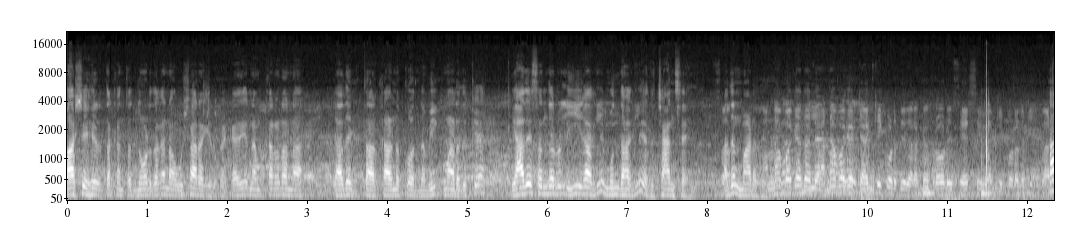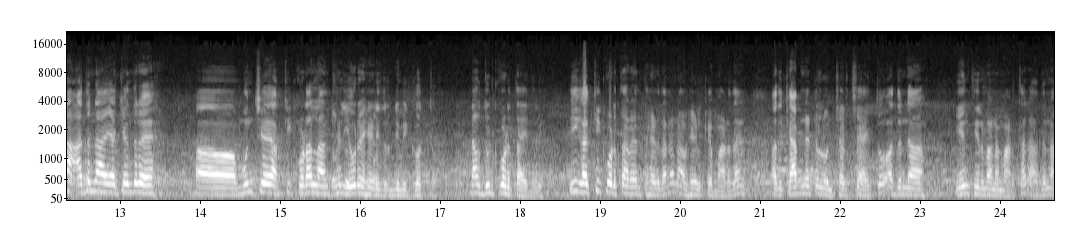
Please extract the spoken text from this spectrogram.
ಭಾಷೆ ಹೇರ್ತಕ್ಕಂಥದ್ದು ನೋಡಿದಾಗ ನಾವು ಹುಷಾರಾಗಿರ್ಬೇಕು. ಹಾಗೆ ನಮ್ಮ ಕನ್ನಡನ ಯಾವುದೇ ಕಾರಣಕ್ಕೂ ಅದನ್ನ ವೀಕ್ ಮಾಡೋದಕ್ಕೆ ಯಾವುದೇ ಸಂದರ್ಭದಲ್ಲಿ ಈಗಾಗಲಿ ಮುಂದಾಗಲಿ ಅದು ಚಾನ್ಸೇ ಇಲ್ಲ. ಅದನ್ನು ಮಾಡೋದು ಅಕ್ಕಿ ಕೊಡ್ತಿದ್ದಾರೆ ಫೆಬ್ರವರಿ ಸೇರಿಸಿ ಅಕ್ಕಿ ಕೊಡೋದಕ್ಕೆ ಹಾಂ ಅದನ್ನು ಯಾಕೆಂದರೆ ಮುಂಚೆ ಅಕ್ಕಿ ಕೊಡಲ್ಲ ಅಂತ ಹೇಳಿ ಇವರೇ ಹೇಳಿದರು ನಿಮಗೆ ಗೊತ್ತು. ನಾವು ದುಡ್ಡು ಕೊಡ್ತಾ ಇದ್ವಿ. ಈಗ ಅಕ್ಕಿ ಕೊಡ್ತಾರೆ ಅಂತ ಹೇಳಿದಾಗ ನಾವು ಹೇಳಿಕೆ ಮಾಡಿದೆ ಅದು ಕ್ಯಾಬಿನೆಟಲ್ಲಿ ಒಂದು ಚರ್ಚೆ ಆಯಿತು. ಅದನ್ನು ಏನು ತೀರ್ಮಾನ ಮಾಡ್ತಾರೆ ಅದನ್ನು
